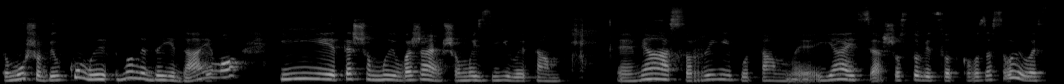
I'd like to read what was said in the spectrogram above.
Тому що білку ми ну, не доїдаємо, і те, що ми вважаємо, що ми з'їли там е, м'ясо, рибу, там, е, яйця, що 100% засвоїлось,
